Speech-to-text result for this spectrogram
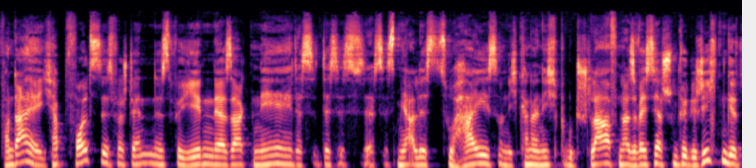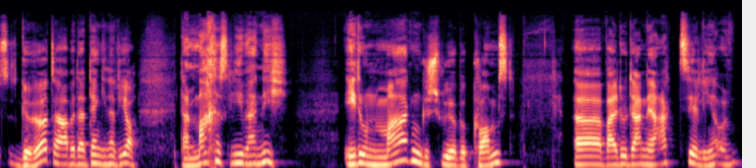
von daher, ich habe vollstes Verständnis für jeden, der sagt, nee, das, das, ist, das ist mir alles zu heiß und ich kann da nicht gut schlafen. Also, wenn ich ja schon für Geschichten ge gehört habe, da denke ich natürlich auch, dann mach es lieber nicht. Ehe du ein Magengeschwür bekommst, äh, weil du dann eine Aktie liegen,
